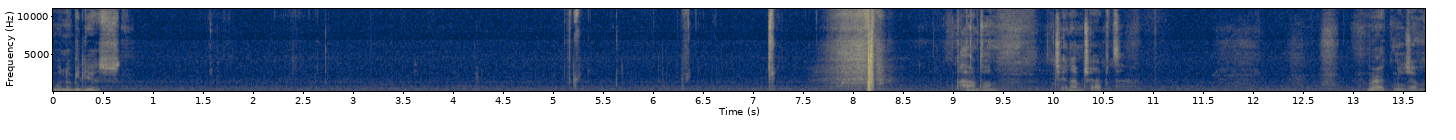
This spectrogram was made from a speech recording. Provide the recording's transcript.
Bunu biliyorsun. Pardon. Çenem çarptı. Bırakmayacağım.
